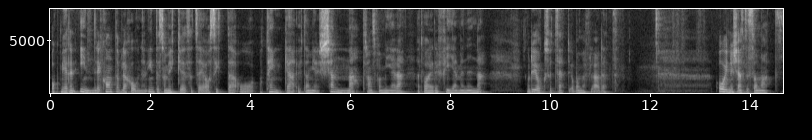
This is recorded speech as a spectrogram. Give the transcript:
och med den inre kontemplationen, inte så mycket så att säga att sitta och, och tänka utan mer känna, transformera, att vara i det feminina. Och det är också ett sätt att jobba med flödet. Oj, nu känns det som att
